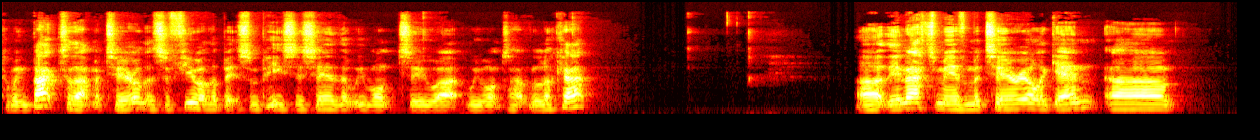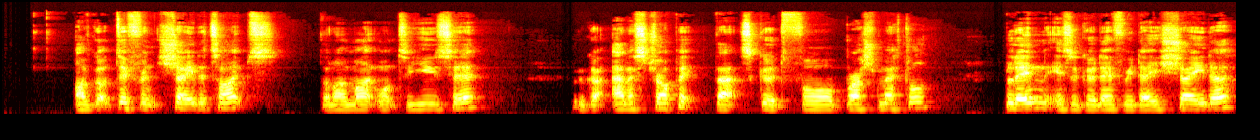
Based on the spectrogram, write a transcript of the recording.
Coming back to that material, there's a few other bits and pieces here that we want to uh, we want to have a look at. Uh, the anatomy of material again. Uh, I've got different shader types that I might want to use here. We've got anisotropic, that's good for brush metal. Blinn is a good everyday shader.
